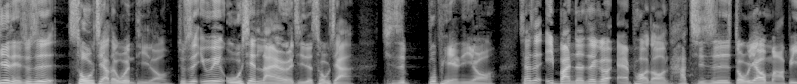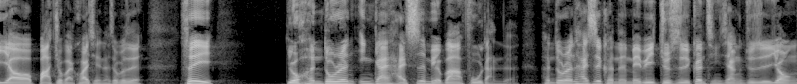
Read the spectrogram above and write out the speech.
第二点就是售价的问题咯，就是因为无线蓝牙耳机的售价其实不便宜哦，像是一般的这个 AirPod 哦，它其实都要马币要八九百块钱的，是不是？所以有很多人应该还是没有办法负担的，很多人还是可能 maybe 就是更倾向就是用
